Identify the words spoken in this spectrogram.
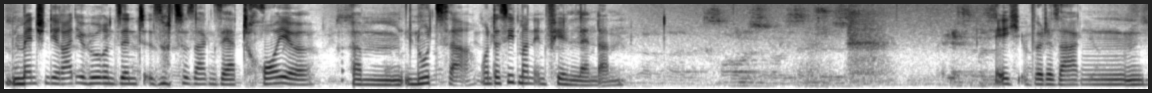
Menschen, die Radio hören, sind sozusagen sehr treue ähm, Nutzer. Und das sieht man in vielen Ländern. Ich würde sagen,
